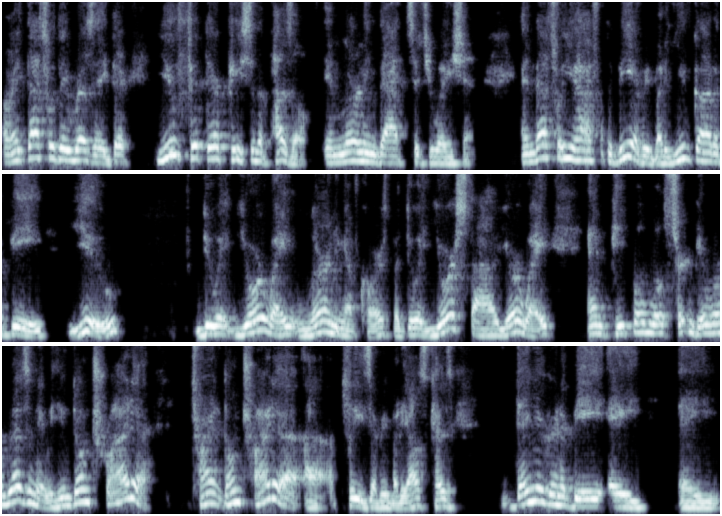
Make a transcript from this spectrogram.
All right, that's what they resonate. There, you fit their piece of the puzzle in learning that situation, and that's what you have to be. Everybody, you've got to be you. Do it your way, learning, of course, but do it your style, your way, and people will. Certain people will resonate with you. And don't try to try. Don't try to uh, please everybody else because then you're going to be a a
